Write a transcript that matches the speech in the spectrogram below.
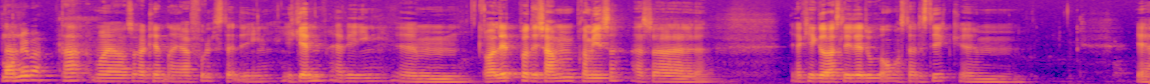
Morten der, der må jeg også erkende, at jeg er fuldstændig enig. Igen er vi enige. Øhm, og lidt på de samme præmisser. Altså, øh, jeg kiggede også lige lidt ud over statistik. Øhm, ja,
